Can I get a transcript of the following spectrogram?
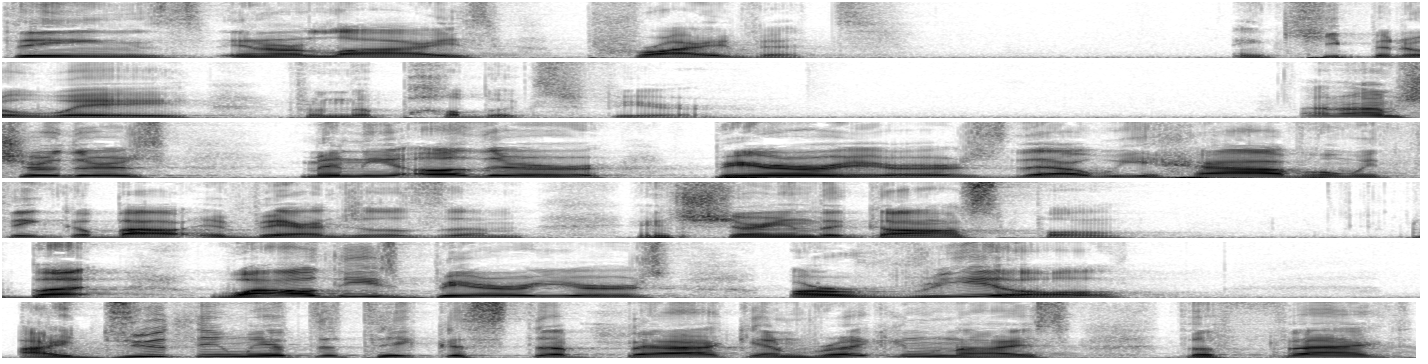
things in our lives private and keep it away from the public sphere. And I'm sure there's many other barriers that we have when we think about evangelism and sharing the gospel. But while these barriers are real, I do think we have to take a step back and recognize the fact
